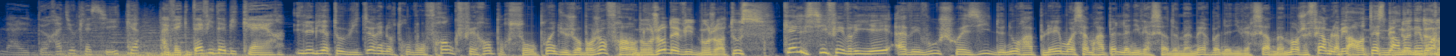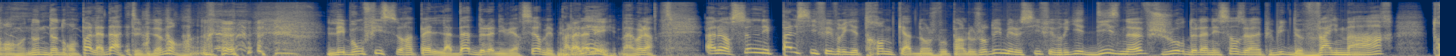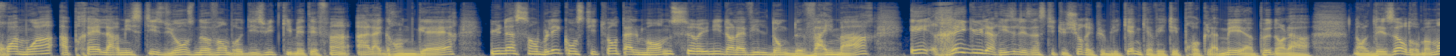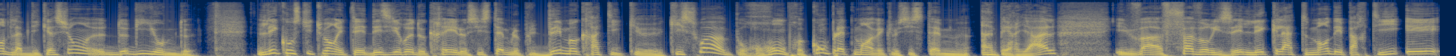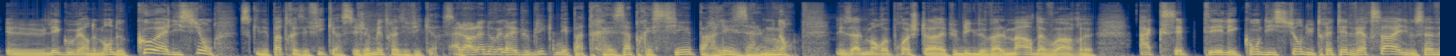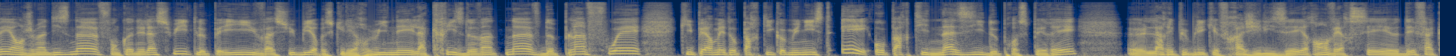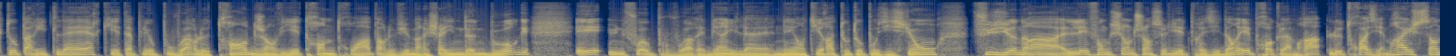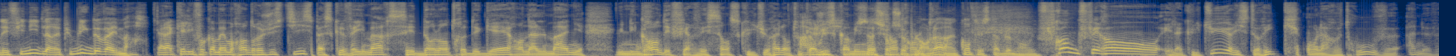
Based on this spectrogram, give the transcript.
matinale de Radio Classique avec David Abiker. Il est bientôt 8h et nous retrouvons Franck Ferrand pour son point du jour. Bonjour Franck. Bonjour David, bonjour à tous. Quel 6 février avez-vous choisi de nous rappeler? Moi, ça me rappelle l'anniversaire de ma mère. Bon anniversaire maman. Je ferme la parenthèse, mais nous ne, pardonnez-moi. donnerons, nous ne donnerons pas la date, évidemment. Les bons fils se rappellent la date de l'anniversaire, mais pas, Pas l'année. l'année. Bah voilà. Alors, ce n'est pas le 6 février 34 dont je vous parle aujourd'hui, mais le 6 février 19, jour de la naissance de la République de Weimar, trois mois après l'armistice du 11 novembre 18 qui mettait fin à la Grande Guerre. Une assemblée constituante allemande se réunit dans la ville donc de Weimar et régularise les institutions républicaines qui avaient été proclamées un peu dans la dans le désordre au moment de l'abdication euh, de Guillaume II. Les constituants étaient désireux de créer le système le plus démocratique euh, qui soit pour rompre complètement avec le système impérial. Il va favoriser l'éclatement des partis et euh, les gouvernements de coalition, ce qui n'est pas très efficace, c'est jamais très efficace. Alors, la Nouvelle République n'est pas très appréciée par les Allemands. Non. Les Allemands reprochent à la République de Weimar d'avoir euh, accepté les conditions du traité de Versailles. Vous savez, en juin 19, on connaît la suite. Le pays va subir, parce qu'il est ruiné, la crise de 29 de plein fouet, qui permet au Parti communiste et au Parti nazi de prospérer. Euh, la République est fragilisée, renversée euh, de facto par Hitler, qui est appelé au pouvoir le 30 janvier 33 par le vieux maréchal Hindenburg. Et une fois au pouvoir, eh bien, il anéantira toute opposition, fusionnera les fonctions de chancelier et de président et proclamera le troisième Reich sans défini de la République de Weimar. À laquelle il faut quand même rendre justice parce que Weimar, c'est dans l'entre-deux-guerres, en Allemagne, une grande effervescence culturelle, en tout Ah cas oui, jusqu'en ça, 1933. sur ce plan-là, incontestablement. oui. Franck Ferrand et la culture historique, on la retrouve à 9h.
